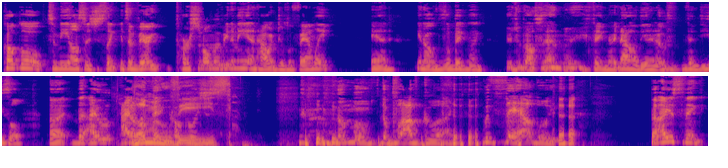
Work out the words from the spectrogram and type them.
Coco to me also is just like, it's a very personal movie to me and how it deals with family. And, you know, the big like, it's about family thing right now on the internet with Vin Diesel. Uh, but I, I don't The know. I Coco just- movies. The move, the popcorn with family. but I just think,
